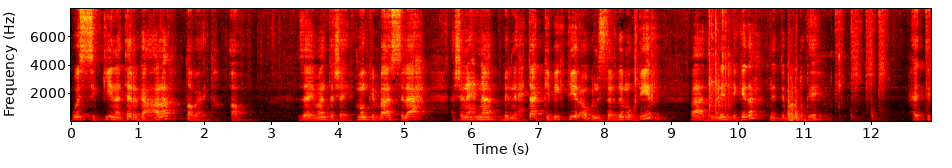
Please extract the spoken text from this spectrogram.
والسكينة ترجع على طبيعتها. أهو زي ما أنت شايف. ممكن بقى السلاح عشان إحنا بنحتك بيه كتير أو بنستخدمه كتير. بعد ما ندي كده ندي برضك إيه حتة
